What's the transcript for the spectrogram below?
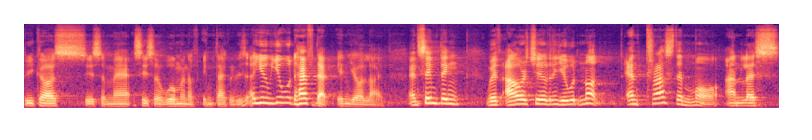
Because she's a, man, she's a woman of integrity. You, you would have that in your life. And same thing with our children, you would not entrust them more unless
